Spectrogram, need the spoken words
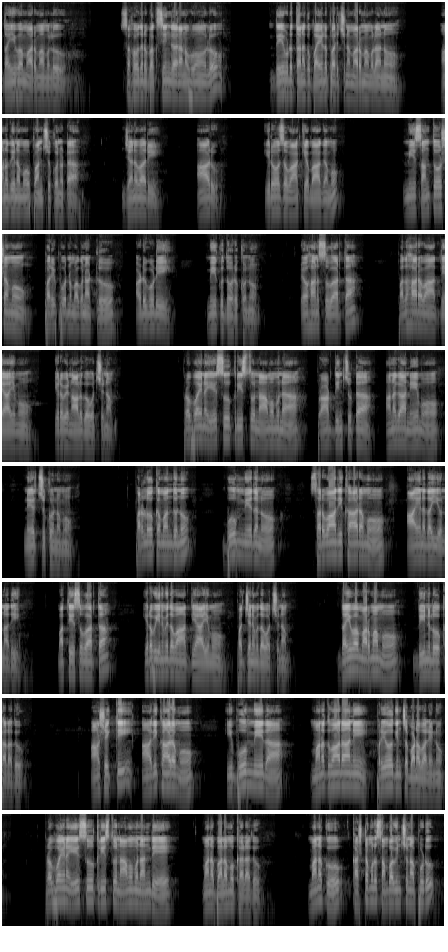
దైవ మర్మములు. సహోదర భక్సింగ్ గారి అనుభవంలో దేవుడు తనకు బయలుపరిచిన మర్మములను అనుదినము పంచుకొనుట. జనవరి ఆరు ఈరోజు వాక్య భాగము. మీ సంతోషము పరిపూర్ణమగునట్లు అడుగుడి మీకు దొరుకును. వ్యవహాను సువార్త పదహారవ అధ్యాయము ఇరవై నాలుగవ వచ్చినాం ప్రభు అయిన యేసుక్రీస్తు నామమున ప్రార్థించుట అనగానేమో నేర్చుకొనము. పరలోకమందును భూమి మీదను సర్వాధికారము ఆయనదై ఉన్నది మత్తీసు వార్త ఇరవై ఎనిమిదవ అధ్యాయము పద్దెనిమిదవ వచనం. దైవ మర్మము దీనిలో కలదు. ఆ శక్తి ఆధికారము అధికారము ఈ భూమి మీద మన ద్వారానే ప్రయోగించబడవలెను. ప్రభు అయిన యేసుక్రీస్తు నామమునందే మన బలము కలదు. మనకు కష్టములు సంభవించినప్పుడు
